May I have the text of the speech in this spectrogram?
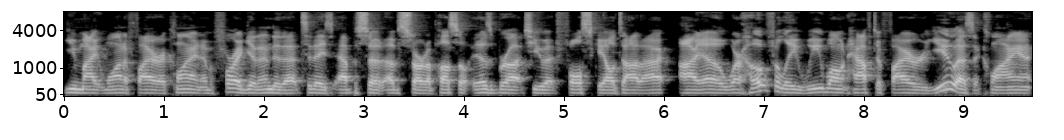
you might want to fire a client. And before I get into that, today's episode of Startup Hustle is brought to you at fullscale.io, where hopefully we won't have to fire you as a client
